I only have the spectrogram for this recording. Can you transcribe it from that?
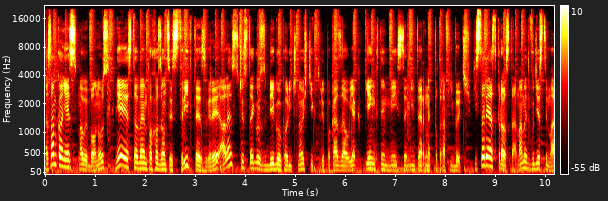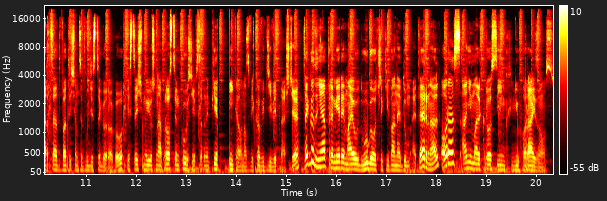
Na sam koniec mały bonus. Nie jest to mem pochodzący stricte z gry, ale z czystego zbiegu okoliczności, który pokazał jak pięknym miejscem internet potrafi być. Historia jest prosta. Mamy 20 marca 2020 roku. Jesteśmy już na prostym kursie w stronę piernika o nazwie COVID-19. Tego dnia premiery mają długo oczekiwane Doom Eternal oraz Animal Crossing New Horizons.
